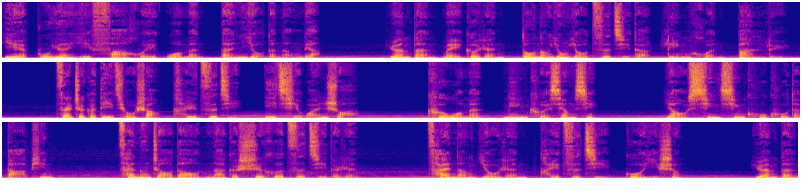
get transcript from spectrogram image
也不愿意发挥我们本有的能量。原本每个人都能拥有自己的灵魂伴侣，在这个地球上陪自己一起玩耍。可我们宁可相信，要辛辛苦苦的打拼，才能找到那个适合自己的人。才能有人陪自己过一生。原本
